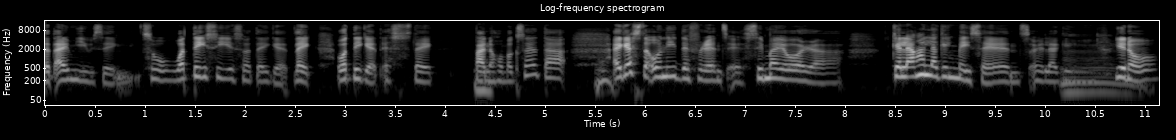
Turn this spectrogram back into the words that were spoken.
That I'm using. So what they see is what I get. Like what they get is like paano ko magsalita. Mm. I guess the only difference is si Mayora kailangan laging may sense or laging, you know,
